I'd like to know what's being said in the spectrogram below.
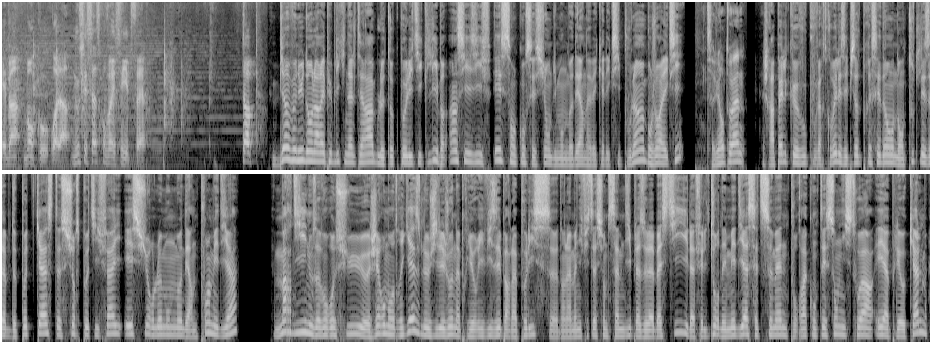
Eh ben, banco, voilà. Nous, c'est ça ce qu'on va essayer de faire. Top Bienvenue dans La République inaltérable, le talk politique libre, incisif et sans concession du monde moderne avec Alexis Poulain. Bonjour Alexis. Salut Antoine. Je rappelle que vous pouvez retrouver les épisodes précédents dans toutes les apps de podcast, sur Spotify et sur lemondemoderne.media. Mardi, nous avons reçu euh, Jérôme Rodriguez, le gilet jaune a priori visé par la police euh, dans la manifestation de samedi place de la Bastille. Il a fait le tour des médias cette semaine pour raconter son histoire et appeler au calme.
